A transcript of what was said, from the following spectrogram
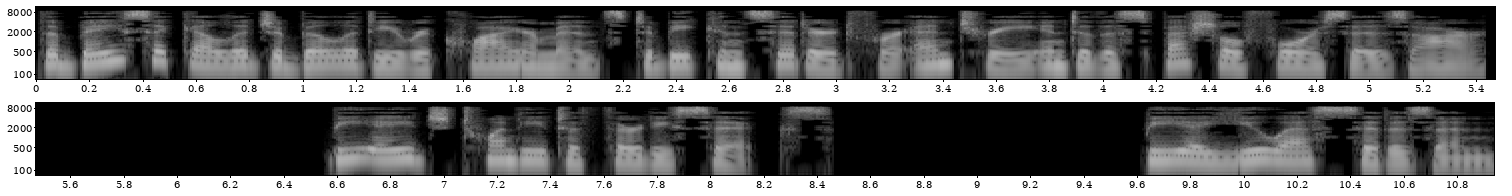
The basic eligibility requirements to be considered for entry into the Special Forces are Be age 20 to 36 Be a U.S. citizen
